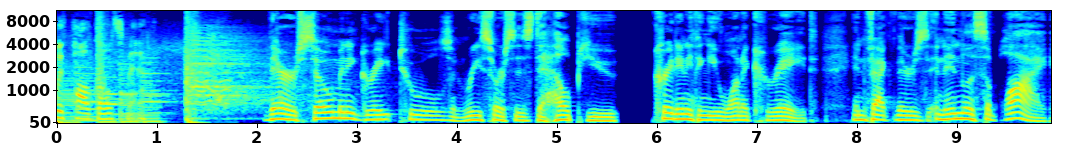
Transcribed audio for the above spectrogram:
with Paul Goldsmith. There are so many great tools and resources to help you create anything you want to create. In fact, there's an endless supply,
